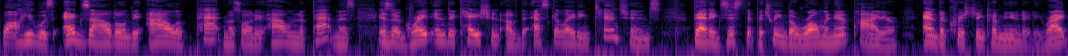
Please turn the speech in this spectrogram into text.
while he was exiled on the Isle of Patmos or the island of Patmos, is a great indication of the escalating tensions that existed between the Roman Empire and the Christian community, right?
